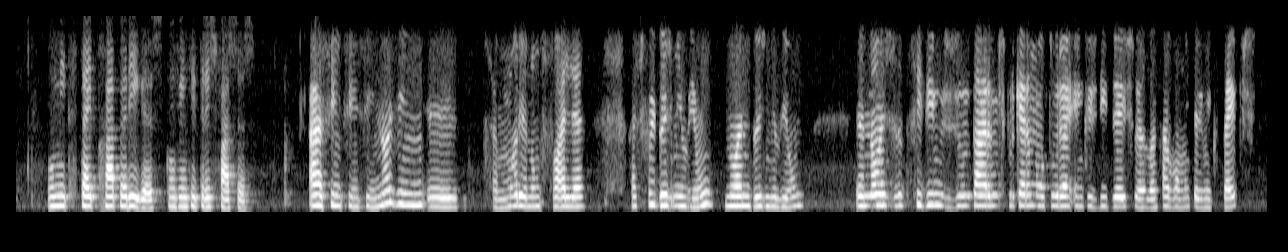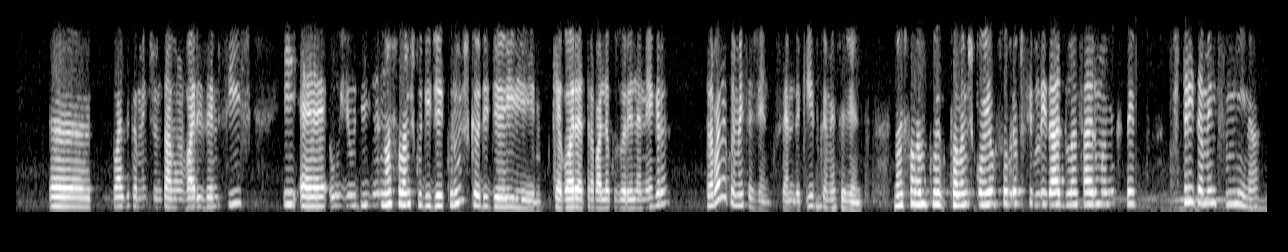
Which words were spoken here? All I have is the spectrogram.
o mixtape Raparigas, com 23 faixas? Ah, sim, sim, sim. Nós, em, eh, a memória não me falha, acho que foi 2001, no ano 2001, eh, nós decidimos juntar-nos porque era uma altura em que os DJs eh, lançavam muitas mixtapes, eh, basicamente juntavam vários MCs e, eh, o, o, nós falamos com o DJ Cruz, que é o DJ que agora trabalha com os Orelha Negra, trabalha com imensa gente, que daqui, com imensa gente nós falamos com, falamos com ele sobre a possibilidade de lançar uma mixtape estritamente feminina,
